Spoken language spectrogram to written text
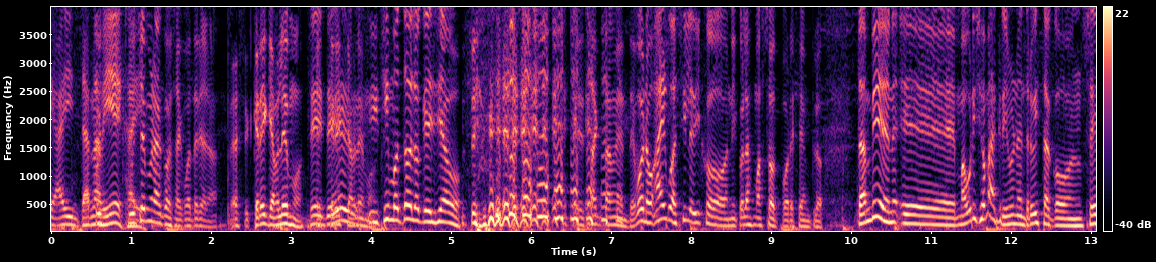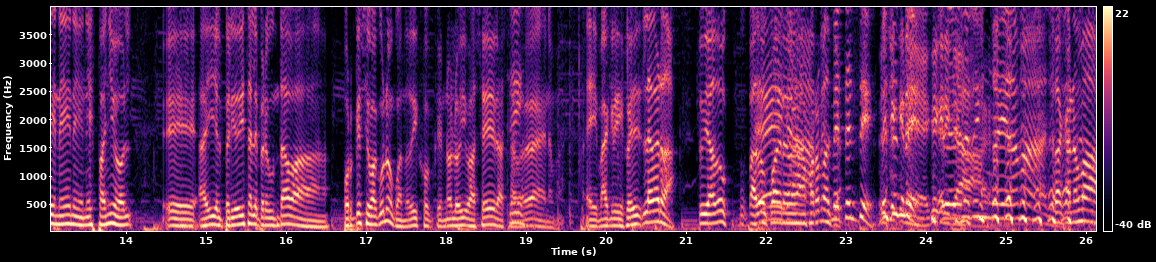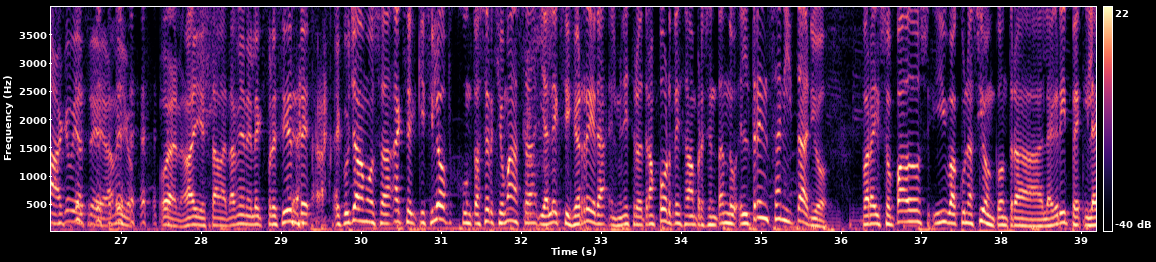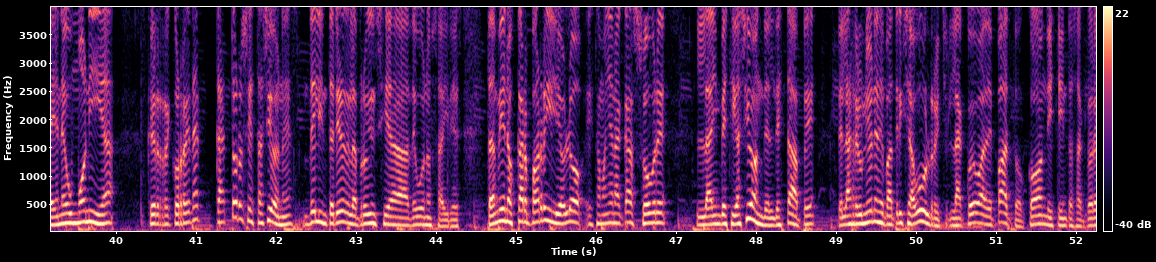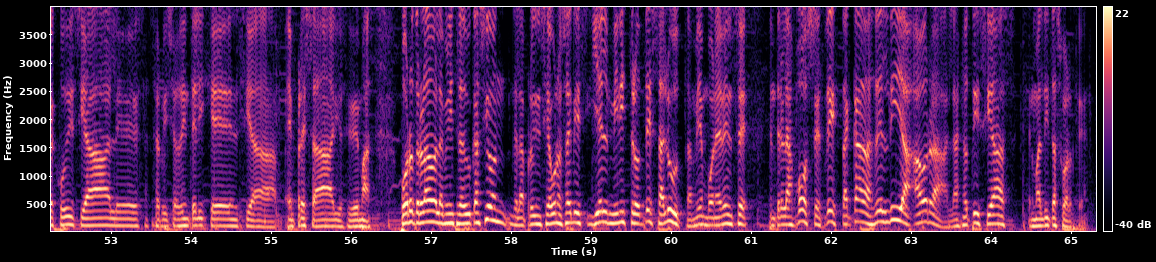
están. hay interna vieja ahí. Escúcheme una cosa, ecuatoriano. ¿Cree que hablemos? Sí, ¿Querés te- que hablemos? hicimos todo lo que decía vos. Sí. Exactamente. Bueno, algo así le dijo Nicolás Mazot, por ejemplo. También eh, Mauricio Macri, en una entrevista con CNN en español, eh, ahí el periodista le preguntaba por qué se vacunó cuando dijo que no lo iba a hacer. Hasta, Sí. bueno, ahí Macri dijo, la verdad, estoy a dos, a dos cuadras de ya, farmacia. me tenté, me ¿Qué crees? ¿Qué crees la la. Saca nomás, ¿qué voy a hacer, amigo? Bueno, ahí estaba también el expresidente. Escuchábamos a Axel Kisilov junto a Sergio Massa y Alexis Guerrera, el ministro de Transporte, estaban presentando el tren sanitario para hisopados y vacunación contra la gripe y la neumonía que recorrerá 14 estaciones del interior de la provincia de Buenos Aires. También Oscar Parrilli habló esta mañana acá sobre la investigación del destape de las reuniones de Patricia Bullrich, la cueva de Pato, con distintos actores judiciales, servicios de inteligencia, empresarios y demás. Por otro lado, la ministra de Educación de la provincia de Buenos Aires y el ministro de Salud, también bonaerense, entre las voces destacadas del día. Ahora, las noticias en maldita suerte.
